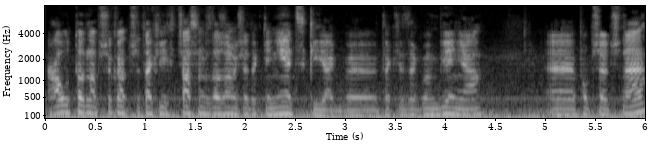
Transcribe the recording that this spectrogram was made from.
Auto na przykład przy takich czasem zdarzają się takie niecki, jakby takie zagłębienia e, poprzeczne.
